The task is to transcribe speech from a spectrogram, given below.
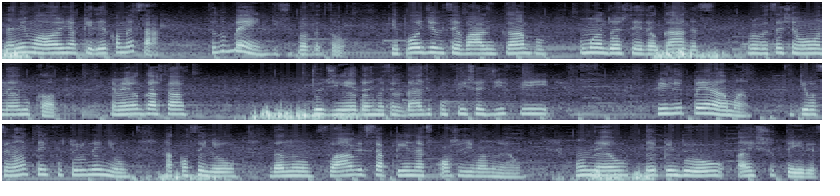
Na mesma hora já queria começar. Tudo bem, disse o professor. Depois de observá-lo em campo, uma, duas, três jogadas, o professor chamou Manuel no canto. É melhor gastar do dinheiro das mensalidades com fichas de fi Filiperama, que você não tem futuro nenhum, aconselhou, dando suave sapinho nas costas de Manuel. Manuel dependurou as chuteiras,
